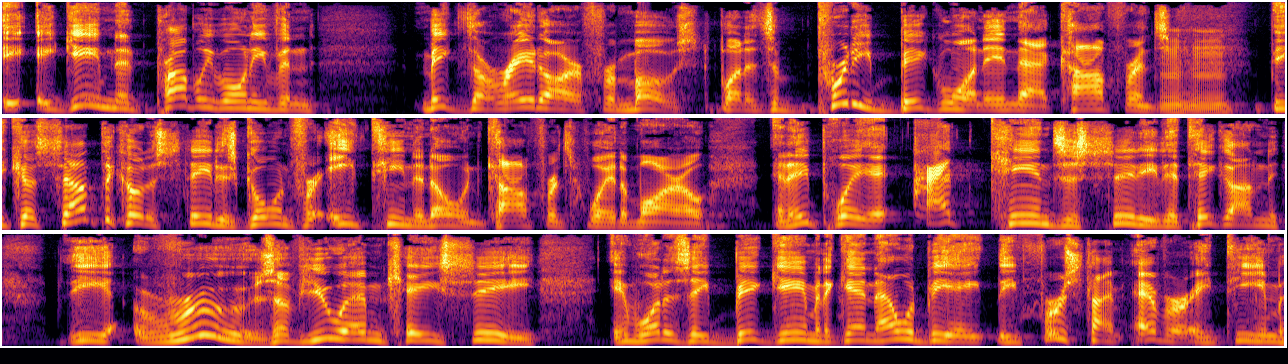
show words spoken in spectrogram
a game that probably won't even make the radar for most, but it's a pretty big one in that conference mm-hmm. because South Dakota State is going for 18 and 0 in conference play tomorrow, and they play at Kansas City to take on the Roos of UMKC in what is a big game. And again, that would be a, the first time ever a team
